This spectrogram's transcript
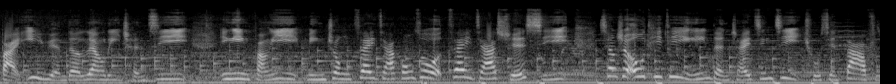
百亿元的亮丽成绩。因应防疫，民众在家工作、在家学习，像是欧 OTT 影音等宅经济出现大幅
